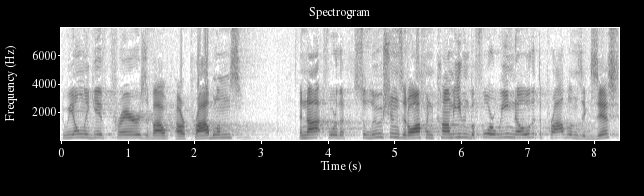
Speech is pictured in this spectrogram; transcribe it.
Do we only give prayers about our problems and not for the solutions that often come even before we know that the problems exist?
